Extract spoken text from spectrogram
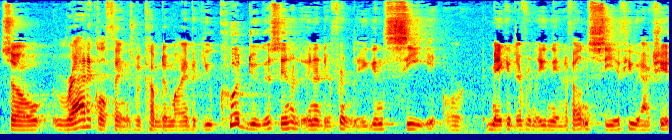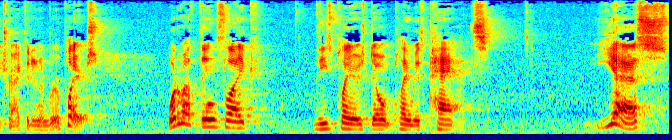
So radical things would come to mind, but you could do this in a, in a different league and see, or make a different league in the NFL and see if you actually attracted a number of players. What about things like these players don't play with pads? Yes,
